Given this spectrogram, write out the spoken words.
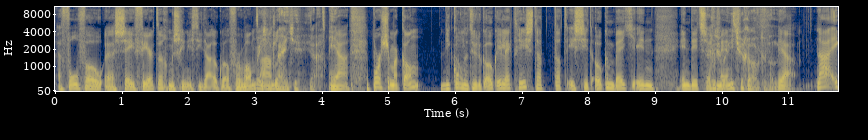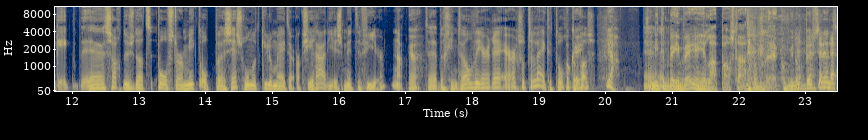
Volvo eh, C40. Misschien is die daar ook wel verwant Een beetje aan. een kleintje, ja. Ja, Porsche Macan. Die komt natuurlijk ook elektrisch. Dat, dat is, zit ook een beetje in, in dit Het is segment. ietsje groter dan Ja. Nou, ik, ik eh, zag dus dat Polestar mikt op eh, 600 kilometer actieradius met de 4. Nou, Ja. het eh, begint wel weer eh, ergens op te lijken, toch? Oké, Bas? ja. Als er niet een BMW aan je laadpaal staat, dan eh, kom je nog best in het.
